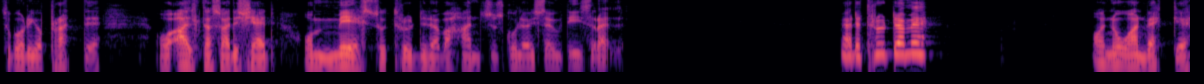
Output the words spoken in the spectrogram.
så går de og prater og alt det som hadde skjedd. Og vi som trodde det var han som skulle løse ut Israel. Vi hadde trodd det, vi. Og nå er han vekke.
